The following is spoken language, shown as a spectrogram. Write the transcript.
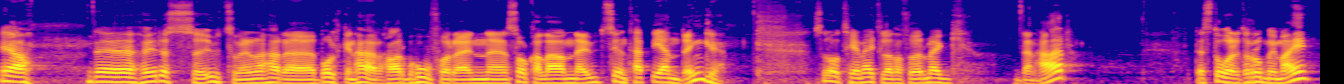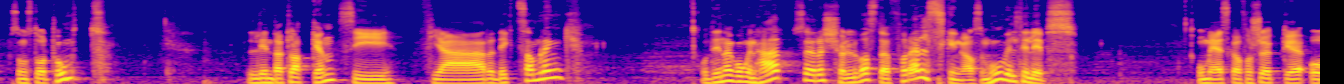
Ja, Det høres ut som denne her eh, bolken her har behov for en eh, såkalt nødsynt happy ending. Så da kommer jeg til å ta for meg den her. Det står et rom i meg som står tomt. Linda Klakken si fjerde diktsamling. Og denne gangen her så er det selveste forelskinga som hun vil til livs. Om jeg skal forsøke å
